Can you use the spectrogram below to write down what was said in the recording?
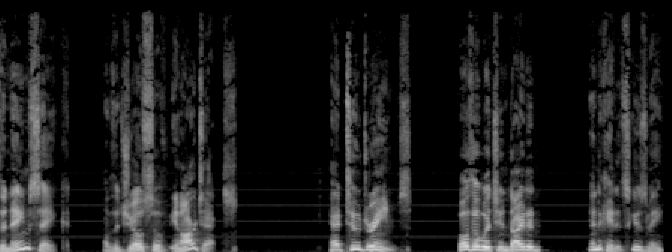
the namesake of the Joseph in our text, had two dreams, both of which indicted, indicated, excuse me,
